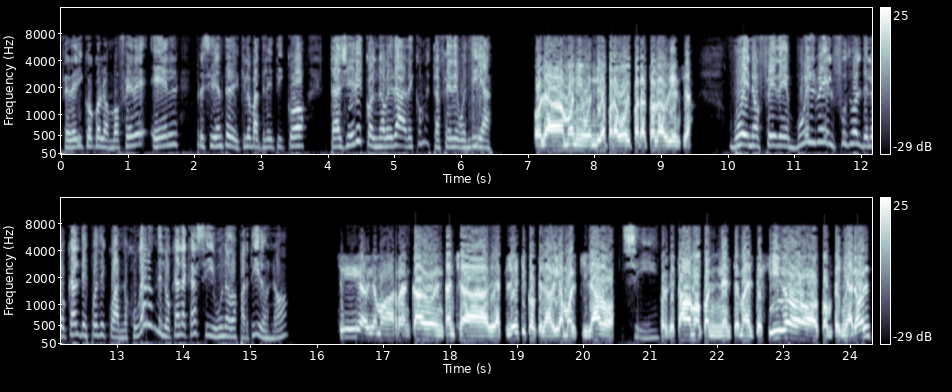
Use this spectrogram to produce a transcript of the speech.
Federico Colombo. Fede, el presidente del Club Atlético Talleres con novedades. ¿Cómo está Fede? Buen día. Hola Moni, buen día para vos y para toda la audiencia. Bueno, Fede, vuelve el fútbol de local después de cuándo? Jugaron de local acá sí uno o dos partidos, ¿no? Sí, habíamos arrancado en cancha de Atlético, que la habíamos alquilado Sí. porque estábamos con el tema del tejido, con Peñarol,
